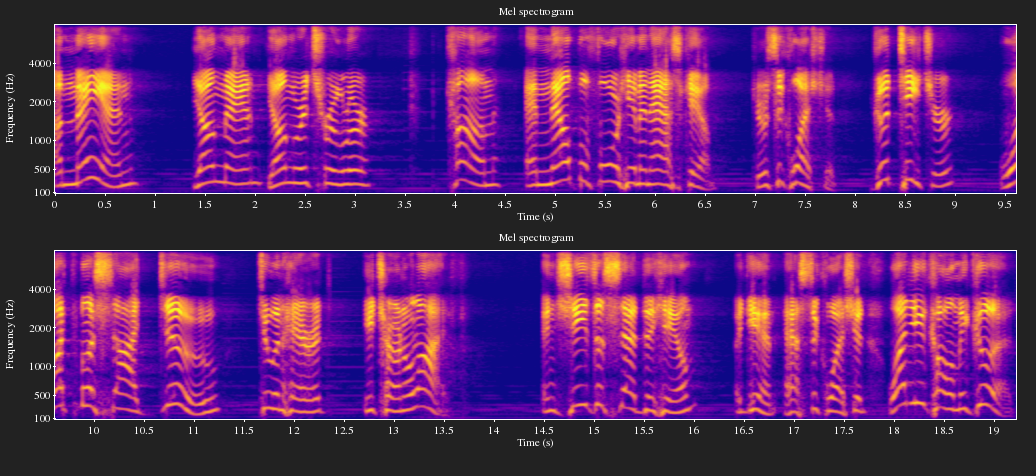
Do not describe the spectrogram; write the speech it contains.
A man, young man, young rich ruler, come and knelt before him and asked him, here's the question, good teacher, what must I do to inherit eternal life? And Jesus said to him, again, ask the question, Why do you call me good?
